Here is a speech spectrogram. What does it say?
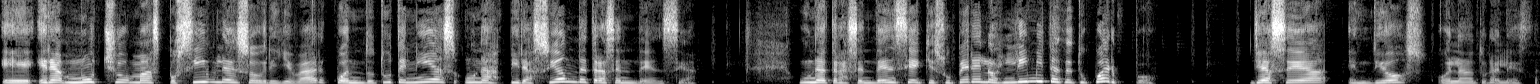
eh, era mucho más posible de sobrellevar cuando tú tenías una aspiración de trascendencia, una trascendencia que supere los límites de tu cuerpo, ya sea en Dios o en la naturaleza.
